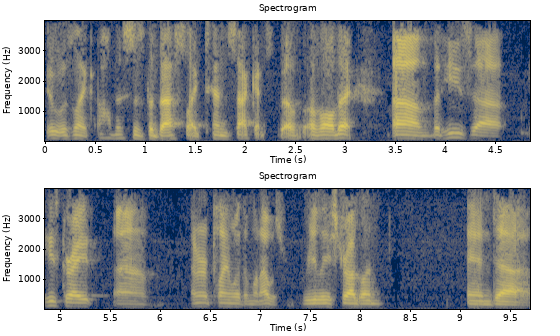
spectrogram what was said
it was like, oh, this is the best like ten seconds of, of all day. Um, but he's uh, he's great. Uh, I remember playing with him when I was really struggling, and uh,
